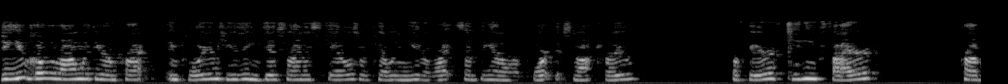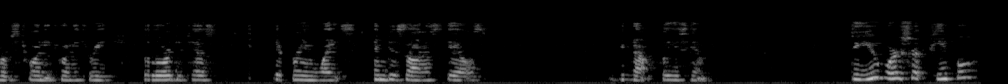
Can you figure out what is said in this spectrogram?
Do you go along with your employers using dishonest skills or telling you to write something on a report that's not true? For fear of getting fired? Proverbs 20:23. the Lord detests differing weights, and dishonest scales do not please him. Do you worship people?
